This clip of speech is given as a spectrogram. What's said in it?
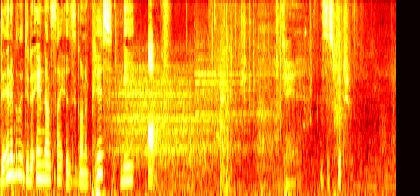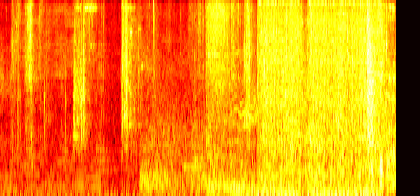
The inability to aim down sight is gonna piss me off. Okay, this is switch. You're dead.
